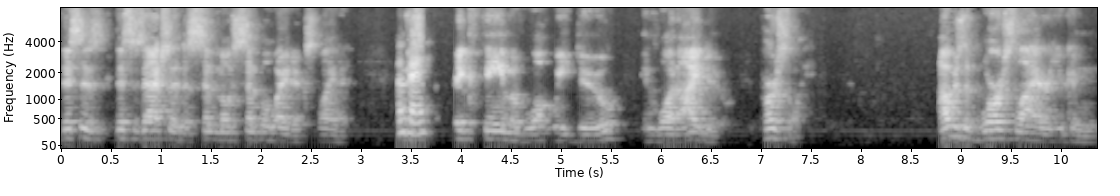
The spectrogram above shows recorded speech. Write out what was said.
this is this is actually the sim- most simple way to explain it. Okay. big theme of what we do and what I do personally. I was the worst liar you can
